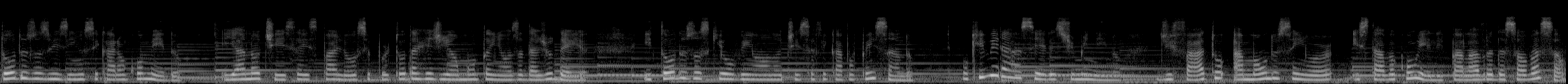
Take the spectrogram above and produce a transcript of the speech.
Todos os vizinhos ficaram com medo, e a notícia espalhou-se por toda a região montanhosa da Judéia. E todos os que ouviam a notícia ficavam pensando: o que virá a ser este menino? De fato, a mão do Senhor estava com ele. Palavra da salvação.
